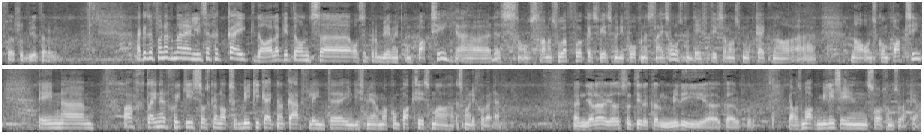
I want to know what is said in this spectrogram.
vir verbetering? Ek het so vinnig na Elise gekyk. Dadelik het ons uh ons het probleme met kompaksie. Uh dis ons gaan ons hoof fokus wees met die volgende snysel. Ons kan definitief sal ons moet kyk na uh na ons kompaksie. En ehm um, ag kleiner goedjies, ons kan ook so 'n bietjie kyk na kerflente en dis meer maar kompaksie is maar is maar die groot ding. En julle julle is natuurlik 'n mielie uh, kuilvoer. Ja, ons maak mielies en sorghums ook, ja.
